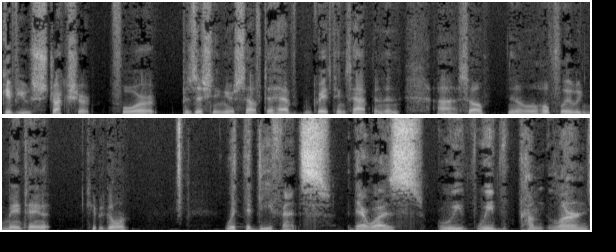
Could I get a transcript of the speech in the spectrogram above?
give you structure for positioning yourself to have great things happen. And uh, so, you know, hopefully we can maintain it, keep it going. With the defense, there was we've we've come learned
